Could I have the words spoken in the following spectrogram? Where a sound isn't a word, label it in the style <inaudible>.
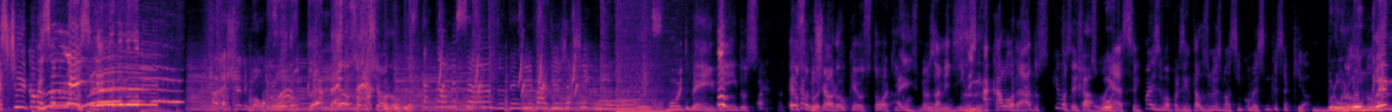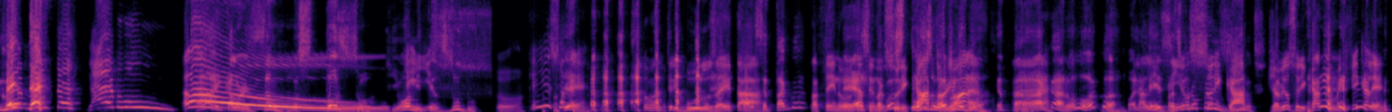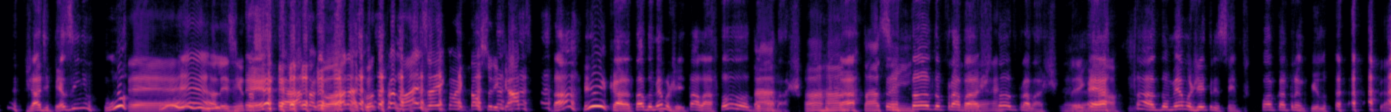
Cast começando pra você! Alexandre Mão. Bruno Clemente! Eu sou o Michel Arouca. Está começando, o Derivado já chegou. Muito bem-vindos. Eu sou. Michel Arouca e eu estou aqui com Ai, os meus amiguinhos acalorados, que vocês já Calor. conhecem, mas eu vou apresentá-los mesmo assim, começando com isso aqui, ó. Bruno, Clemente! E aí, Bubu! Ai, calorzão gostoso. Que homem isso? pesudo. Que isso, Ale? Tomando tribulos aí, tá, Você tá, tá tendo, é, tá você tendo tá suricato hoje, agora? Você tá, É. cara, ô louco. Olha Alezinho um suricato. Já viu o suricato? Como é que fica, Ale? <laughs> Já de pezinho. Uh, É, o Alezinho tá É. suricato <laughs> agora. Conta pra nós aí como é que tá o suricato. tá? Ih, cara, tá do mesmo jeito. Tá lá, todo Tá. pra baixo. Aham, Tá. tá assim. <laughs> Todo pra baixo, É. todo pra baixo. Legal. Tá do mesmo jeito de sempre. Pode ficar tranquilo.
